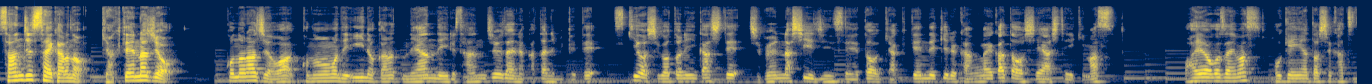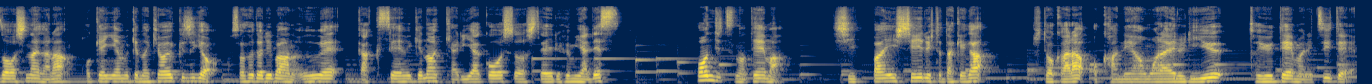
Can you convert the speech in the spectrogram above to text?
30歳からの逆転ラジオ。このラジオはこのままでいいのかなと悩んでいる30代の方に向けて好きを仕事に活かして自分らしい人生と逆転できる考え方をシェアしていきます。おはようございます。保険屋として活動しながら保険屋向けの教育事業、ソフトリバーの運営、学生向けのキャリア講師をしているふみやです。本日のテーマ、失敗している人だけが人からお金をもらえる理由というテーマについて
